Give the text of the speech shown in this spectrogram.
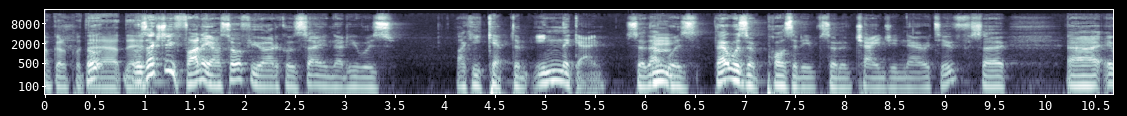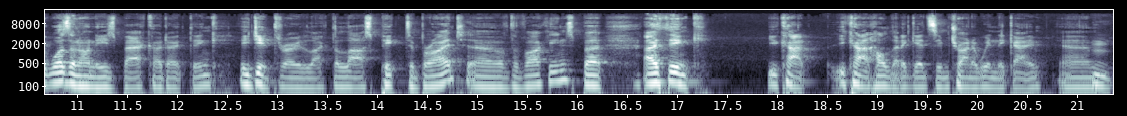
I've got to put that Well, out there. It was actually funny. I saw a few articles saying that he was like he kept them in the game. So that Mm. was that was a positive sort of change in narrative. So uh, it wasn't on his back, I don't think. He did throw like the last pick to Bryant uh, of the Vikings, but I think you can't you can't hold that against him trying to win the game. Um,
